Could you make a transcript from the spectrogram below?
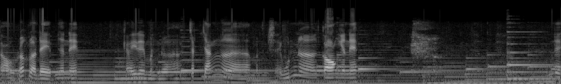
Cầu rất là đẹp nha anh em. Cây đây mình ờ, chắc chắn là mình sẽ quýnh ờ, con nha anh em. Quýnh đi,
